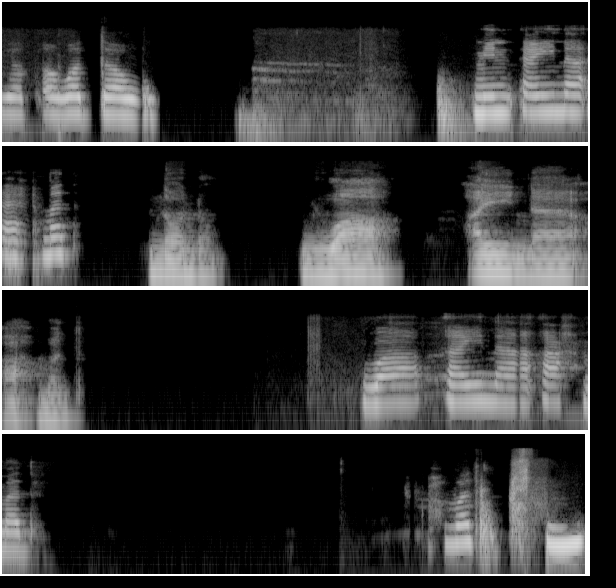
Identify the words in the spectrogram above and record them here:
يتودع. من أين أحمد؟ No no. و أين أحمد؟ وأين أحمد؟ أحمد. في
